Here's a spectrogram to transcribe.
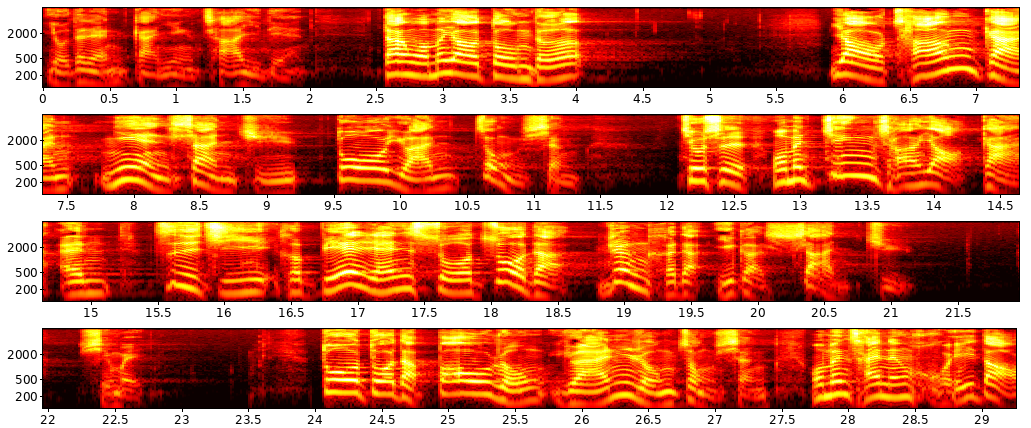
有的人感应差一点，但我们要懂得，要常感念善举，多缘众生。就是我们经常要感恩自己和别人所做的任何的一个善举行为，多多的包容圆融众生，我们才能回到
